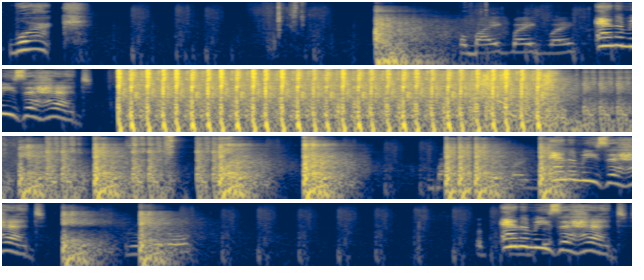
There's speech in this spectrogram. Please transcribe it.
doesn't work. Oh, bike, bike, bike. Enemies ahead. Enemies ahead. Enemies ahead.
